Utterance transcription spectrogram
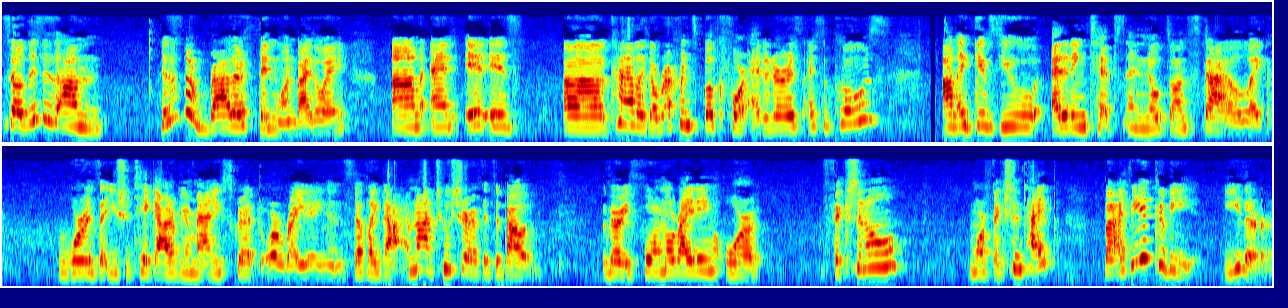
so this is um this is a rather thin one by the way. Um, and it is uh, kind of like a reference book for editors, I suppose. Um, it gives you editing tips and notes on style, like words that you should take out of your manuscript or writing and stuff like that. I'm not too sure if it's about very formal writing or fictional, more fiction type, but I think it could be either.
